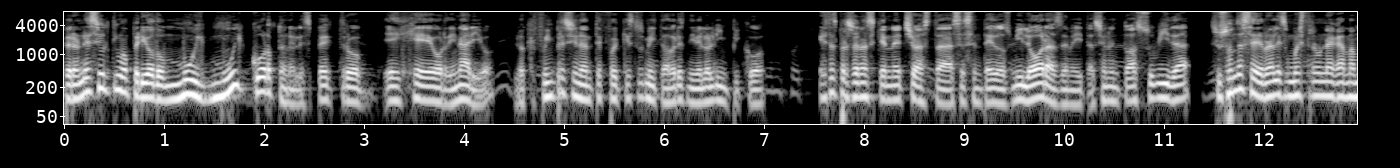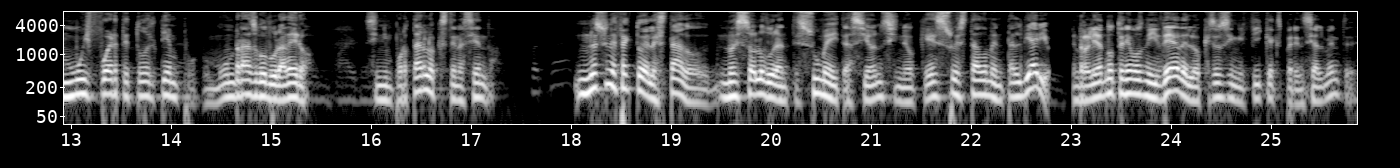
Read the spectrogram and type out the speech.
Pero en ese último periodo muy, muy corto en el espectro EG ordinario, lo que fue impresionante fue que estos meditadores nivel olímpico, estas personas que han hecho hasta 62.000 horas de meditación en toda su vida, sus ondas cerebrales muestran una gama muy fuerte todo el tiempo, como un rasgo duradero sin importar lo que estén haciendo. No es un efecto del estado, no es solo durante su meditación, sino que es su estado mental diario. En realidad no tenemos ni idea de lo que eso significa experiencialmente.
